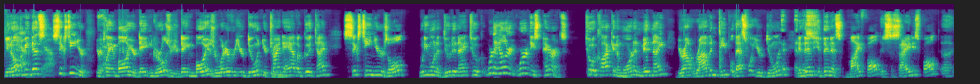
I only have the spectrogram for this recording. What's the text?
You know, I mean, that's yeah. 16. You're you're playing ball, you're dating girls, or you're dating boys, or whatever you're doing. You're trying to have a good time. 16 years old. What do you want to do tonight? Two. Where the hell are where are these parents? Two o'clock in the morning, midnight. You're out robbing people. That's what you're doing. And- And, and this- then then it's my fault. It's society's fault. Uh,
